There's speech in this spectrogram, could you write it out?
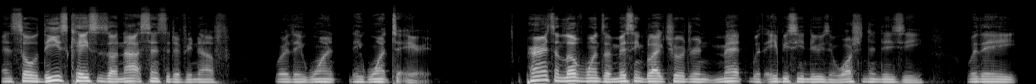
and so these cases are not sensitive enough where they want they want to air it." Parents and loved ones of missing black children met with ABC News in Washington D.C., where they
